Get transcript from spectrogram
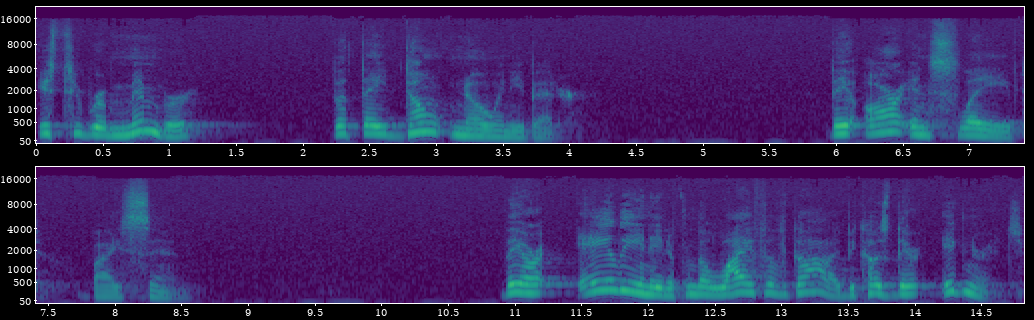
is to remember that they don't know any better. They are enslaved by sin. They are alienated from the life of God because they're ignorant.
